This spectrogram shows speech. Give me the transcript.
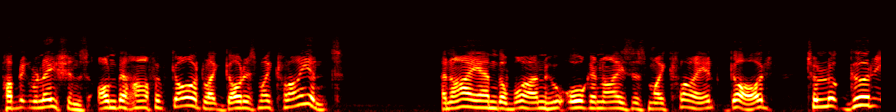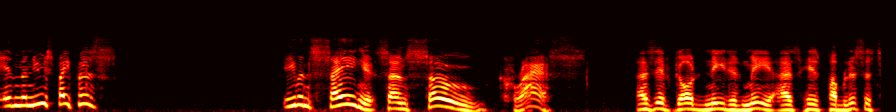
Public relations on behalf of God, like God is my client. And I am the one who organizes my client, God, to look good in the newspapers. Even saying it sounds so crass, as if God needed me as his publicist,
